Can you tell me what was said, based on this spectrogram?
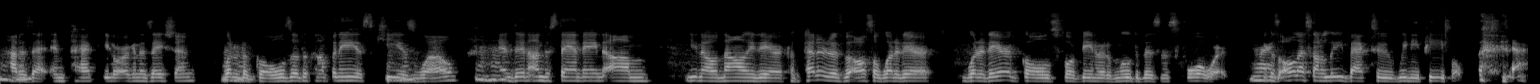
mm-hmm. how does mm-hmm. that impact your organization mm-hmm. what are the mm-hmm. goals of the company is key mm-hmm. as well mm-hmm. and then understanding um, you know not only their competitors but also what are their what are their goals for being able to move the business forward right. because all that's going to lead back to we need people yes.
